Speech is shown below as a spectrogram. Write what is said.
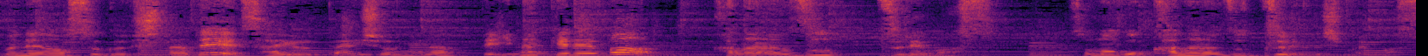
胸のすぐ下で左右対称になっていなければ必ずずれます。その後必ずずれてしまいます。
